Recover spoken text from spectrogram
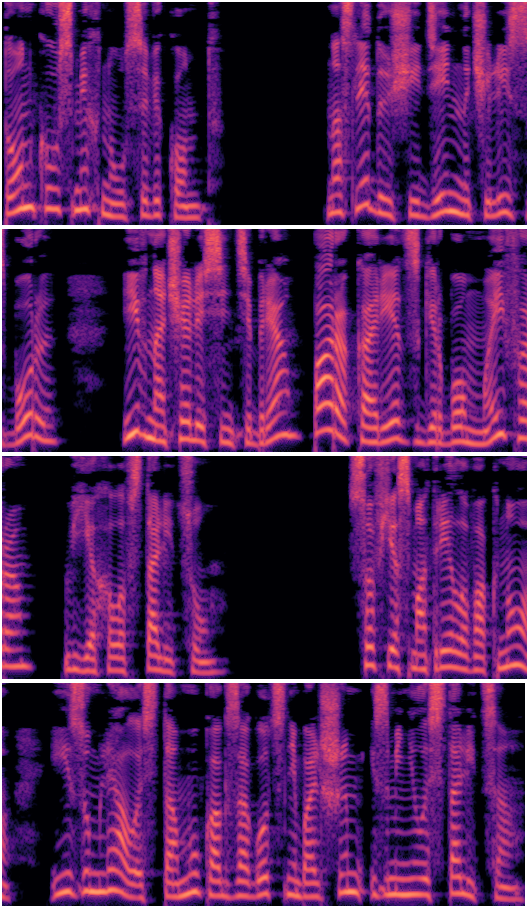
Тонко усмехнулся Виконт. На следующий день начались сборы, и в начале сентября пара карет с гербом Мейфора въехала в столицу. Софья смотрела в окно и изумлялась тому, как за год с небольшим изменилась столица.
